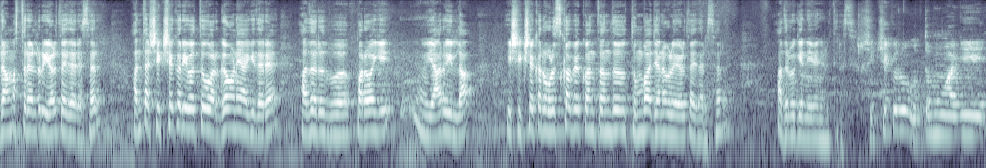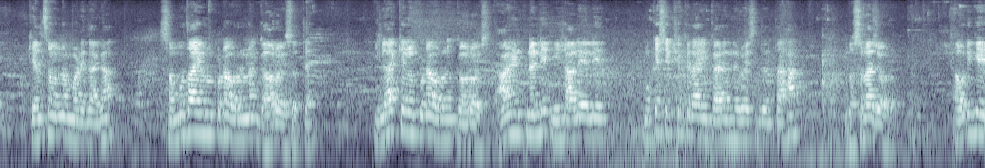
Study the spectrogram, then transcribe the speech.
ಗ್ರಾಮಸ್ಥರೆಲ್ಲರೂ ಹೇಳ್ತಾ ಇದ್ದಾರೆ ಸರ್. ಅಂಥ ಶಿಕ್ಷಕರು ಇವತ್ತು ವರ್ಗಾವಣೆ ಆಗಿದ್ದಾರೆ. ಅದರ ಪರವಾಗಿ ಯಾರೂ ಇಲ್ಲ. ಈ ಶಿಕ್ಷಕರು ಉಳಿಸ್ಕೋಬೇಕು ಅಂತಂದು ತುಂಬ ಜನಗಳು ಹೇಳ್ತಾ ಇದ್ದಾರೆ ಸರ್. ಅದ್ರ ಬಗ್ಗೆ ನೀವೇನು ಹೇಳ್ತೀರಾ ಸರ್? ಶಿಕ್ಷಕರು ಉತ್ತಮವಾಗಿ ಕೆಲಸವನ್ನು ಮಾಡಿದಾಗ ಸಮುದಾಯವನ್ನು ಕೂಡ ಅವರನ್ನು ಗೌರವಿಸುತ್ತೆ. ಇಲಾಖೆಯೂ ಕೂಡ ಅವರನ್ನು ಗೌರವಿಸುತ್ತೆ. ಆ ನಿಟ್ಟಿನಲ್ಲಿ ಈ ಶಾಲೆಯಲ್ಲಿ ಮುಖ್ಯ ಶಿಕ್ಷಕರಾಗಿ ಕಾರ್ಯನಿರ್ವಹಿಸಿದಂತಹ ಬಸವರಾಜ್ ಅವರು, ಅವರಿಗೆ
